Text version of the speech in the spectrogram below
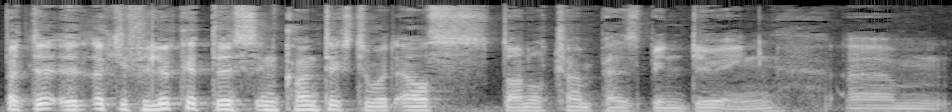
But the, look, if you look at this in context to what else Donald Trump has been doing, um,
